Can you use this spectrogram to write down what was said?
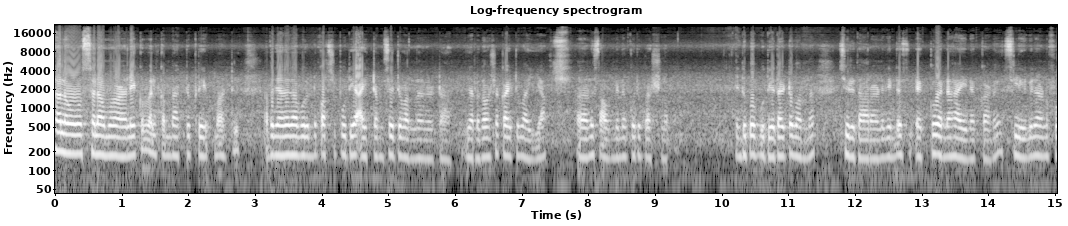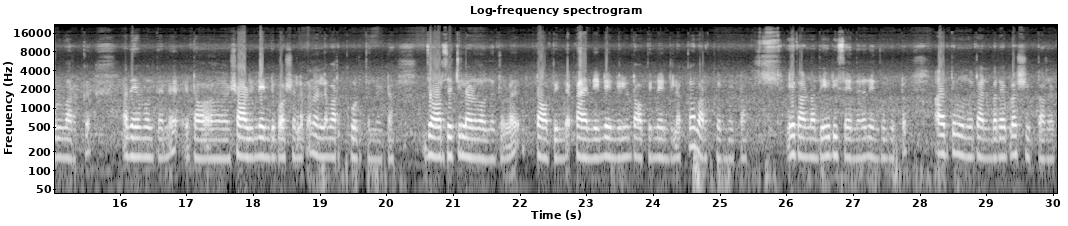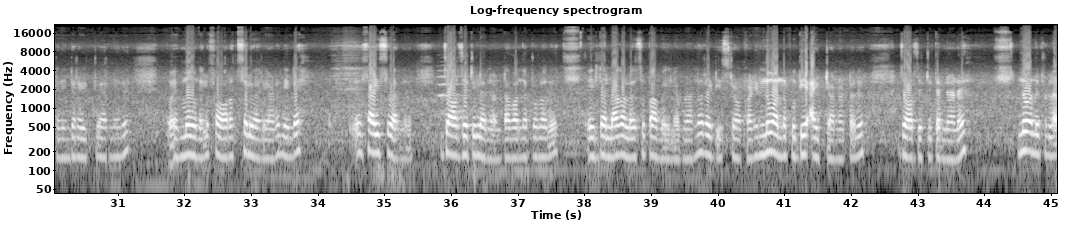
Hello അസ്സാം വലൈക്കും welcome back to crepe മാർട്ടിൽ അപ്പോൾ ഞാനിതാ വീണ്ടും കുറച്ച് പുതിയ ഐറ്റംസ് ആയിട്ട് വന്നതാണ് കേട്ടോ ജലദോഷമൊക്കെ ആയിട്ട് വയ്യ. അതാണ് സൗണ്ടിനൊക്കെ ഒരു പ്രശ്നം. ഇതിപ്പോൾ പുതിയതായിട്ട് വന്ന ചുരിദാറാണ്. ഇതിന്റെ നെക്ക് വരുന്ന ഹൈ നെക്കാണ് സ്ലീവിലാണ് ഫുൾ വർക്ക് അതേപോലെ തന്നെ ഷോളിന്റെ എൻഡ് പോർഷനിലൊക്കെ നല്ല വർക്ക് കൊടുത്തിട്ടുണ്ട് കേട്ടോ ജോർജറ്റിലാണ് വന്നിട്ടുള്ളത്. ടോപ്പിന്റെ പാന്റിന്റെ എൻഡിലും ടോപ്പിന്റെ എൻഡിലൊക്കെ വർക്ക് ഉണ്ട് കേട്ടോ ഈ കാണുന്ന അതേ ഡിസൈൻ തന്നെ നിങ്ങൾക്ക് കിട്ടും. ആയിരത്തി മുന്നൂറ്റി അൻപത് പ്ലസ് ഷിപ്പാണ് കേട്ടോ ഇതിന്റെ റേറ്റ് വരുന്നത്. മുതൽ ഫോർ എക്സൽ വരെയാണ് ഇതിന്റെ സൈസ് വരുന്നത്. ജോർജറ്റിൽ തന്നെ കേട്ടോ വന്നിട്ടുള്ളത്. ഇതിന്റെ എല്ലാ കളേഴ്സും ഇപ്പോൾ അവൈലബിൾ ആണ്. റെഡി സ്റ്റോക്കാണ് ഇന്ന് വന്ന പുതിയ ഐറ്റമാണ് കേട്ടോ ഇത്. ജോർജറ്റിൽ തന്നെയാണ്. ഇന്ന് വന്നിട്ടുള്ള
